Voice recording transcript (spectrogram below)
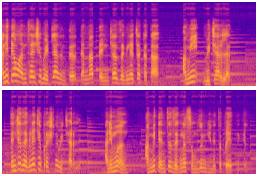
आणि त्या माणसांशी भेटल्यानंतर त्यांना त्यांच्या जगण्याच्या कथा आम्ही विचारल्यात. त्यांच्या जगण्याचे प्रश्न विचारले. आणि मग आम्ही त्यांचं जगणं समजून घेण्याचा प्रयत्न केला.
